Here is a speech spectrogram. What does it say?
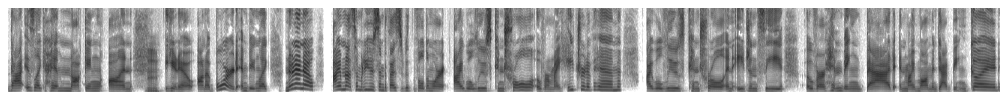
that is like him knocking on, mm. you know, on a board and being like, no, no, no, I'm not somebody who sympathizes with Voldemort. I will lose control over my hatred of him. I will lose control and agency over him being bad and my mom and dad being good.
